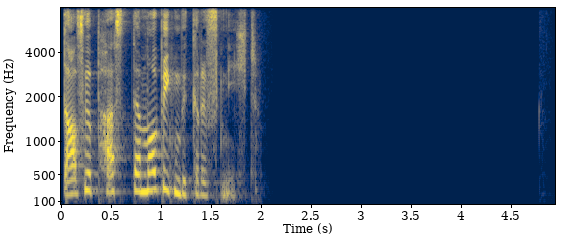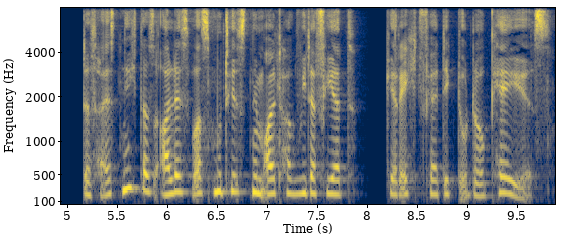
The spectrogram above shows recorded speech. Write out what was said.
Dafür passt der Mobbing-Begriff nicht. Das heißt nicht, dass alles, was Mutisten im Alltag widerfährt, gerechtfertigt oder okay ist.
